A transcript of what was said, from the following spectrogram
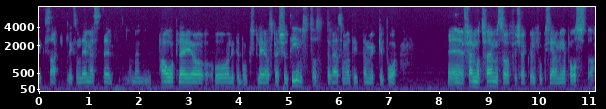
exakt, liksom det är mest eh, ja, men powerplay och, och lite boxplay och special teams och så där som jag tittar mycket på. Eh, fem mot fem så försöker vi fokusera mer på oss då.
